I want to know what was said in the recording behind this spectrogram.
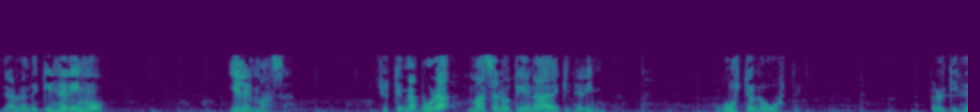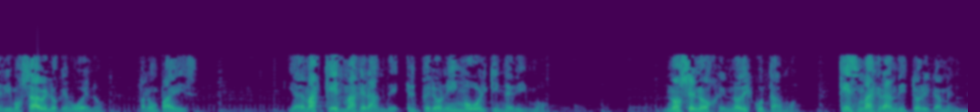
Le hablan de kirchnerismo y él es masa. Si usted me apura, masa no tiene nada de kirchnerismo. Guste o no guste. Pero el kirchnerismo sabe lo que es bueno para un país. Y además, ¿qué es más grande? ¿El peronismo o el kirchnerismo? No se enojen, no discutamos. ¿Qué es más grande históricamente?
